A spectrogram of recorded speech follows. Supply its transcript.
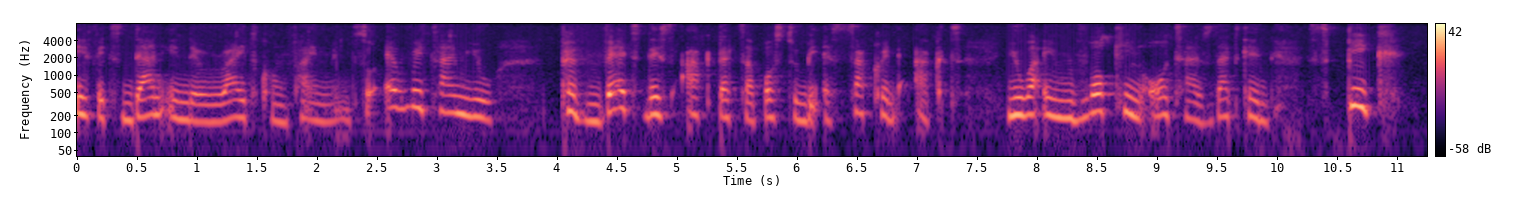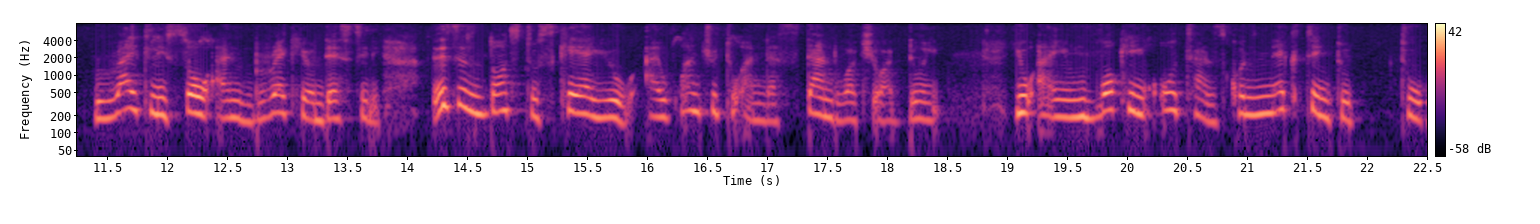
if it's done in the right confinement. So every time you pervert this act that's supposed to be a sacred act, you are invoking altars that can speak rightly so and break your destiny. This is not to scare you. I want you to understand what you are doing. You are invoking altars, connecting to to,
